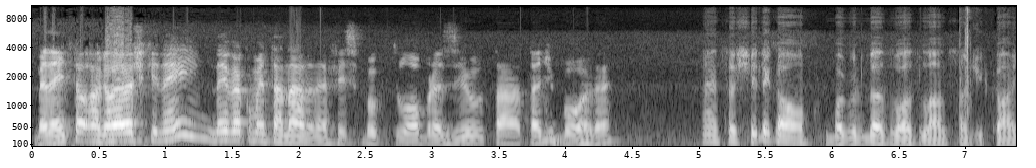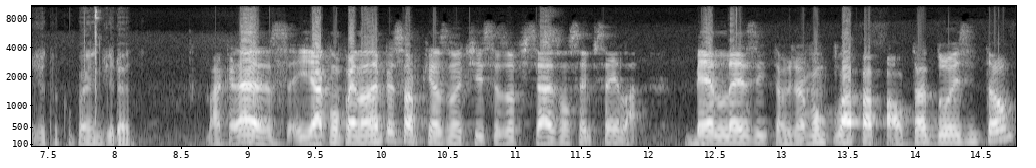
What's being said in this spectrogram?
Beleza? Então a galera acho que nem, nem vai comentar nada, né? Facebook do LoL Brasil tá, tá de boa, né? É, só achei legal o bagulho das vozes lá no SoundCloud, eu tô acompanhando direto. Bacana. É, e acompanhando, né, pessoal? Porque as notícias oficiais vão sempre sair lá. Beleza, então. Já vamos pular pra pauta 2, então.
